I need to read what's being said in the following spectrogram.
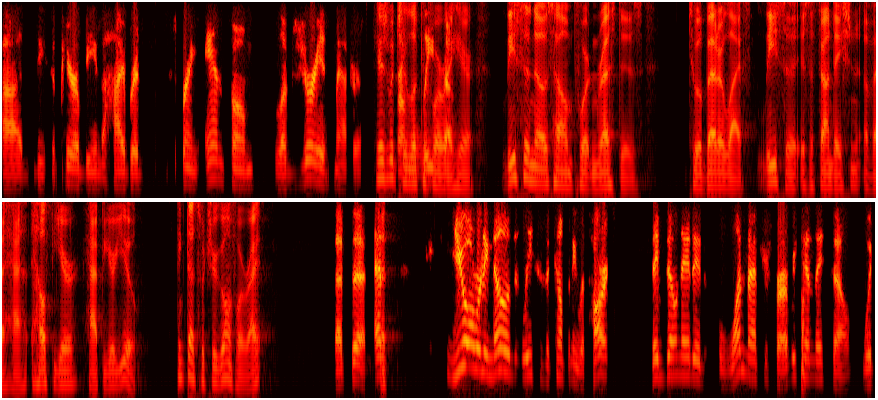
uh, the Sapira being the hybrid spring and foam luxurious mattress. Here's what you're looking for right here. Leesa knows how important rest is to a better life. Leesa is the foundation of a ha- healthier, happier you. I think that's what you're going for, right? That's it. And That- you already know that Leesa's a company with heart. They've donated one mattress for every 10 they sell, which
